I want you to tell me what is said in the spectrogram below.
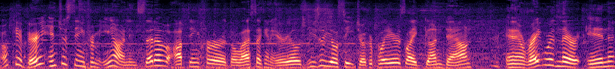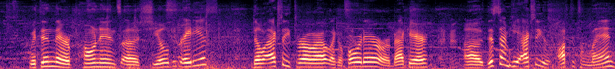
Okay, very interesting from Eon. Instead of opting for the last second aerials, usually you'll see Joker players like gun down, and right when they're in within their opponent's uh, shield radius, they'll actually throw out like a forward air or a back air. Uh, this time he actually opted to land,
